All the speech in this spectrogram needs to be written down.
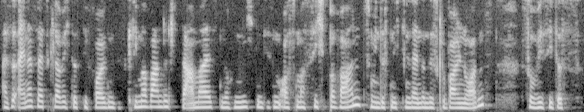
Also einerseits glaube ich, dass die Folgen des Klimawandels damals noch nicht in diesem Ausmaß sichtbar waren, zumindest nicht in Ländern des globalen Nordens, so wie sie das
